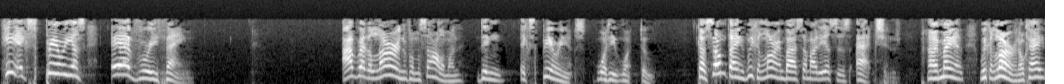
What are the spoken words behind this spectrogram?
He experienced everything. I'd rather learn from Solomon than experience what he went through. Because some things we can learn by somebody else's actions. Amen. We can learn, okay?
